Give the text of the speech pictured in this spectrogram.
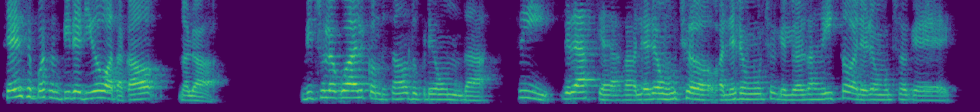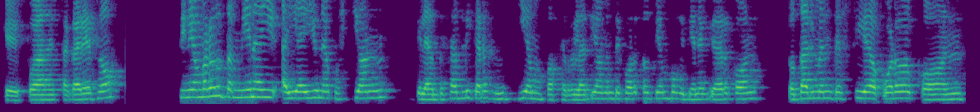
Si alguien se puede sentir herido o atacado, no lo hagas. Dicho lo cual, contestando tu pregunta, sí, gracias, valero mucho, mucho que lo hayas visto, valero mucho que, que puedas destacar eso. Sin embargo, también hay, hay, hay una cuestión que la empecé a aplicar hace un tiempo, hace relativamente corto tiempo, que tiene que ver con, totalmente sí de acuerdo con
